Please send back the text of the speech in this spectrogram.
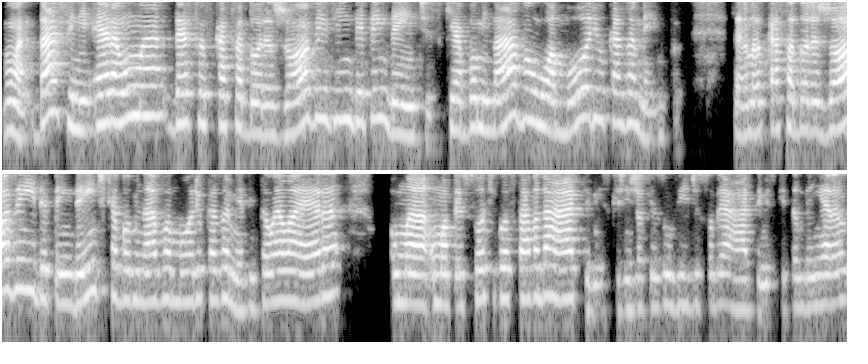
Vamos lá. Daphne era uma dessas caçadoras jovens e independentes que abominavam o amor e o casamento. Era uma caçadora jovem e independente que abominava o amor e o casamento. Então ela era uma, uma pessoa que gostava da Artemis, que a gente já fez um vídeo sobre a Artemis, que também era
